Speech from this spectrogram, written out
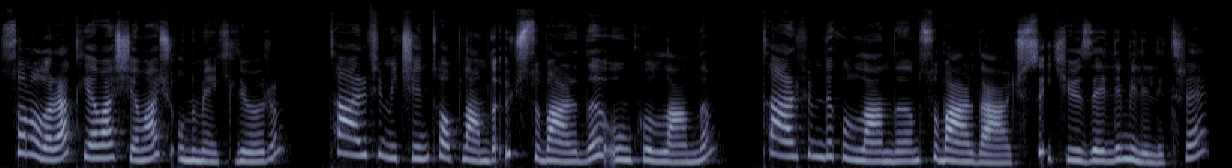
Son olarak yavaş yavaş unumu ekliyorum. Tarifim için toplamda 3 su bardağı un kullandım. Tarifimde kullandığım su bardağı ölçüsü 250 mililitre.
